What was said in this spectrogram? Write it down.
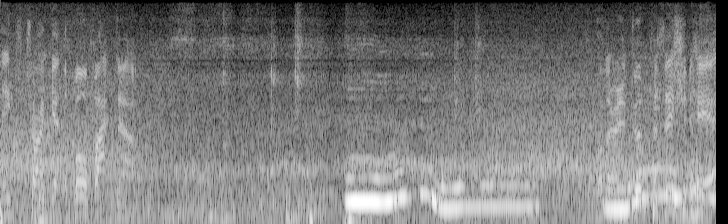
Need to try and get the ball back now. Well, they're in good position here.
